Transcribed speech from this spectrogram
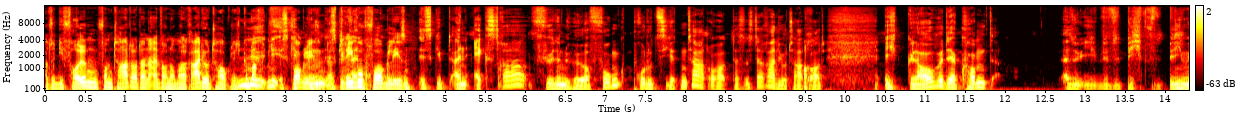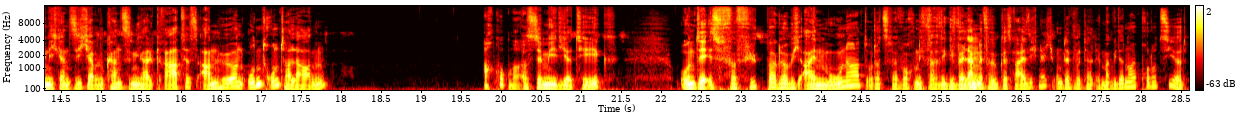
Also die Folgen vom Tatort dann einfach nochmal radiotauglich gemacht, nee, es gibt vorgelesen, ein- es das gibt Drehbuch ein- vorgelesen. Es gibt einen extra für den Hörfunk produzierten Tatort. Das ist der Radiotatort. Ich glaube, der kommt. Also ich, ich, bin ich mir nicht ganz sicher, aber du kannst ihn halt gratis anhören und runterladen Ach, guck mal. aus der Mediathek. Und der ist verfügbar, glaube ich, einen Monat oder zwei Wochen. Ich, weiß- wie, wie lange Mhm. der verfügbar ist, weiß ich nicht. Und der wird halt immer wieder neu produziert.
